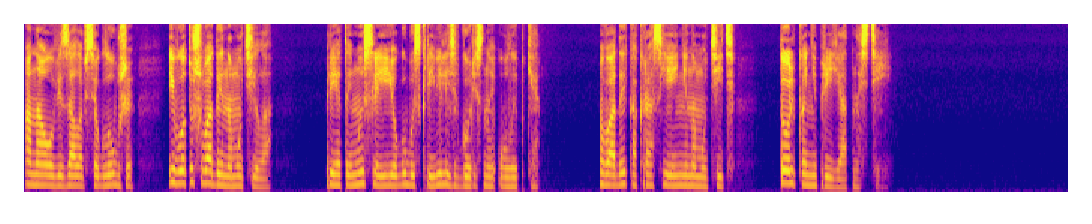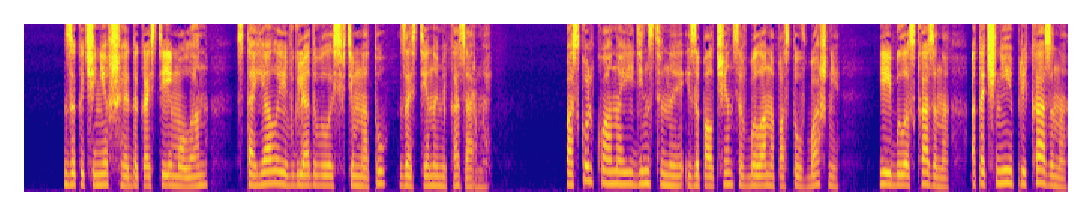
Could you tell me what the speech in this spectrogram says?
Она увязала все глубже, и вот уж воды намутила. При этой мысли ее губы скривились в горестной улыбке. Воды как раз ей не намутить, только неприятностей. Закоченевшая до костей Мулан — стояла и вглядывалась в темноту за стенами казармы. Поскольку она единственная из ополченцев была на посту в башне, ей было сказано, а точнее приказано,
